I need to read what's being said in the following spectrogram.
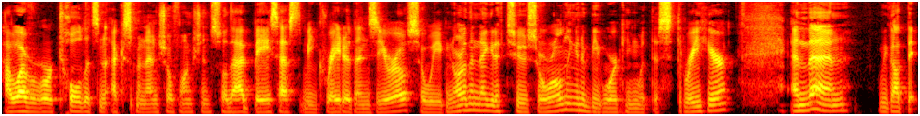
However, we're told it's an exponential function, so that base has to be greater than zero. So we ignore the negative two, so we're only gonna be working with this three here. And then we got the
